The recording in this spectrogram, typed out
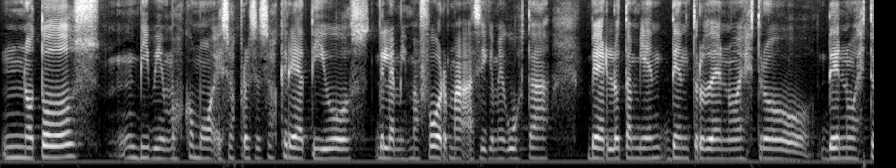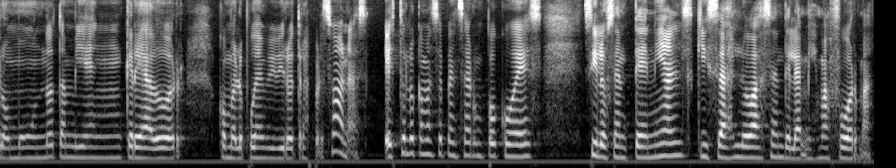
no todos vivimos como esos procesos creativos de la misma forma, así que me gusta verlo también dentro de nuestro, de nuestro mundo también creador, como lo pueden vivir otras personas. Esto lo que me hace pensar un poco es si los centennials quizás lo hacen de la misma forma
